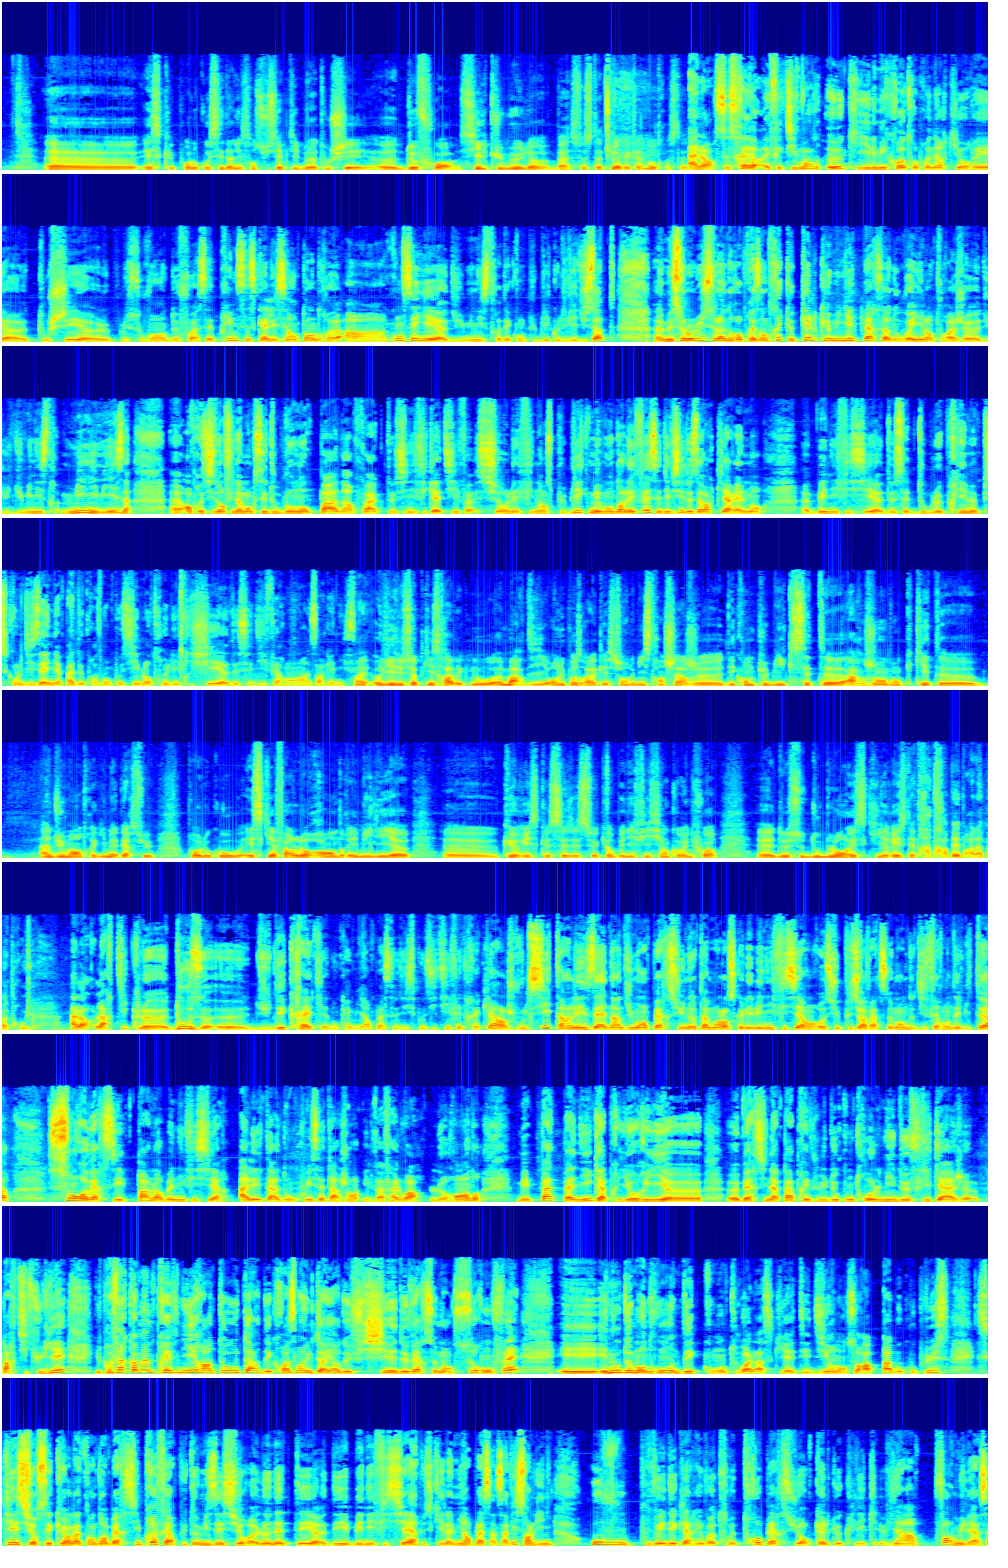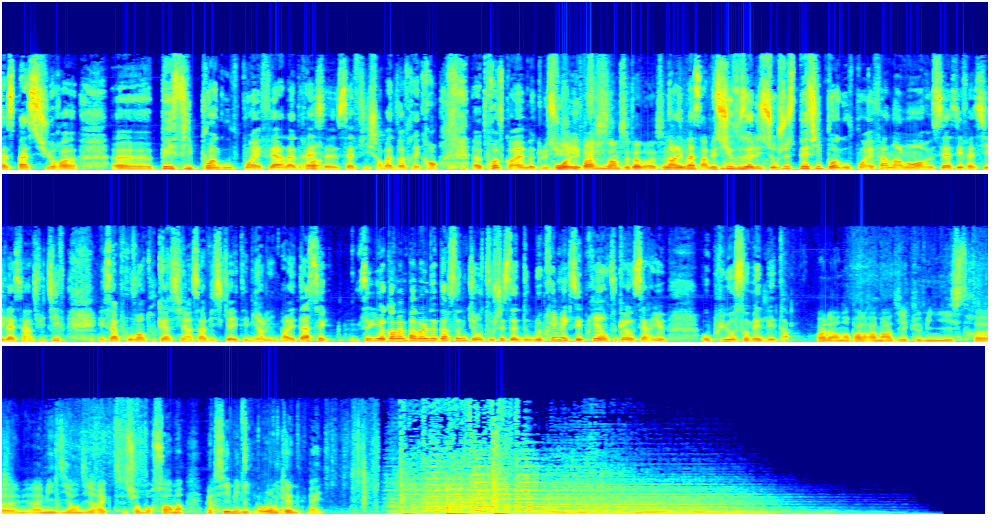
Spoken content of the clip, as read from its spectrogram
Euh, est-ce que pour le coup ces derniers sont susceptibles de la toucher euh, deux fois s'ils cumulent bah, ce statut avec un autre statut? Alors ce serait effectivement eux, qui, les micro-entrepreneurs, qui auraient euh, touché le plus souvent deux fois cette prime. C'est ce qu'a laissé entendre un conseiller du ministre des Comptes publics, Olivier Dussopt. mais selon lui, cela ne représenterait que quelques milliers de personnes. Vous voyez, l'entourage du, du, ministre minimise, en précisant finalement que ces doublons n'ont pas d'impact significatif sur les finances publiques. Mais bon, dans les faits, c'est difficile de savoir qui a réellement bénéficié de cette double prime, puisqu'on le disait, il n'y a pas de croisement possible entre les fichiers euh, de ces différents euh, organismes. Olivier Dussopt qui sera avec nous euh, mardi, on lui posera la question, le ministre en charge des comptes publics. Cet argent donc qui est indûment, entre guillemets, perçu, pour le coup. Est-ce qu'il va falloir le rendre, Émilie Que risquent celles et ceux qui ont bénéficié, encore une fois, de ce doublon? Est-ce qu'ils risquent d'être attrapés par la patrouille? Alors, l'article 12 euh, du décret qui a donc mis en place ce dispositif est très clair. Alors, je vous le cite, hein, les aides indûment perçues, notamment lorsque les bénéficiaires ont reçu plusieurs versements de différents débiteurs, sont reversées par leurs bénéficiaires à l'État. Donc oui, cet argent, il va falloir le rendre, mais pas de panique. A priori, euh, euh, Bercy n'a pas prévu de contrôle ni de flicage particulier. Il préfère quand même prévenir, un tôt ou tard, des croisements ultérieurs de fichiers de versements seront faits et, et nous demanderons des comptes. Voilà ce qui a été dit. On n'en saura pas beaucoup plus. Ce qui est sûr, c'est qu'en attendant Bercy préfère plutôt miser sur euh, l'honnêteté euh, des bénéficiaires, puisqu'il a mis en place un service en ligne où vous pouvez déclarer votre trop perçu en quelques clics via un formulaire. Ça se passe sur euh, pfip.gouv.fr. L'adresse s'affiche en bas de votre écran. preuve quand même que le sujet oh, elle est pas simple cette adresse. Non, elle n'est pas simple. Mais si vous allez sur juste pfip.gouv.fr, normalement, c'est assez facile, assez intuitif. Et ça prouve en tout cas s'il y a un service qui a été mis en ligne par l'État. Il y a quand même pas mal de personnes qui ont touché cette double prime et que c'est pris en tout cas au sérieux au plus haut sommet de l'État. Voilà, on en parlera mardi avec le ministre à midi en direct sur Boursorama. Merci Émilie. Bon, week-end. Bye.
